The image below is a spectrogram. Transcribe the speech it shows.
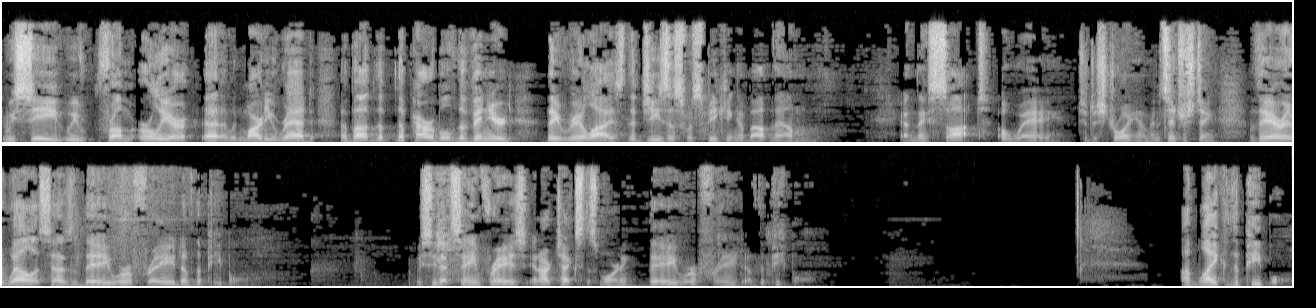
We see we, from earlier, uh, when Marty read about the, the parable of the vineyard, they realized that Jesus was speaking about them. And they sought a way to destroy him. And it's interesting. There, well, it says they were afraid of the people. We see that same phrase in our text this morning. They were afraid of the people. Unlike the people,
